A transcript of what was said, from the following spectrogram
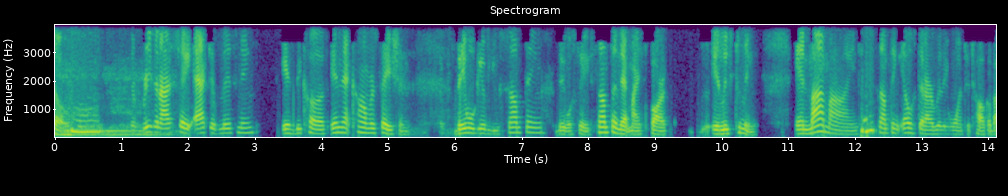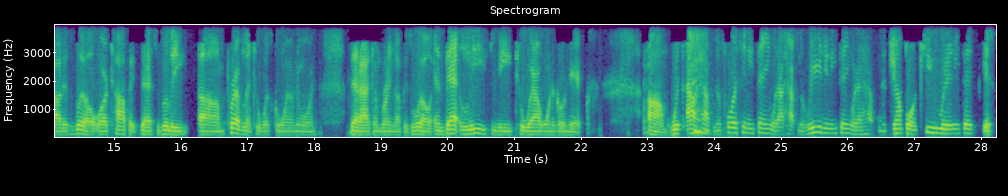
So the reason I say active listening is because in that conversation, they will give you something. They will say something that might spark, at least to me, in my mind, something else that I really want to talk about as well, or a topic that's really um, prevalent to what's going on that I can bring up as well, and that leads me to where I want to go next. Um, without having to force anything, without having to read anything, without having to jump on cue with anything, it's,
